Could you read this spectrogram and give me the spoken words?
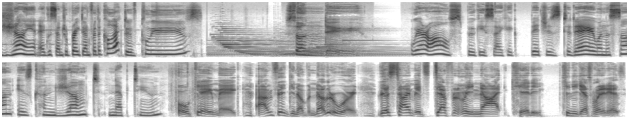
giant existential breakdown for the collective, please. Sunday. We're all spooky psychic bitches today when the sun is conjunct Neptune. Okay, Meg, I'm thinking of another word. This time it's definitely not kitty. Can you guess what it is?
